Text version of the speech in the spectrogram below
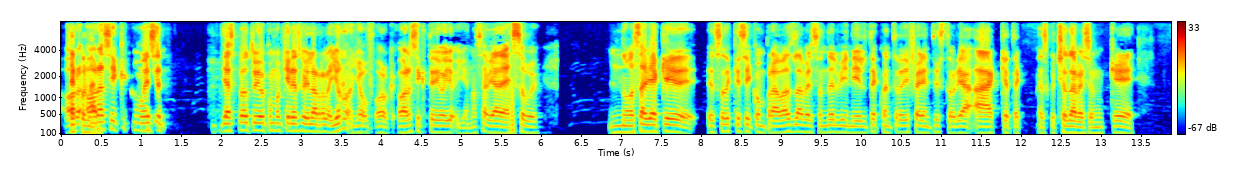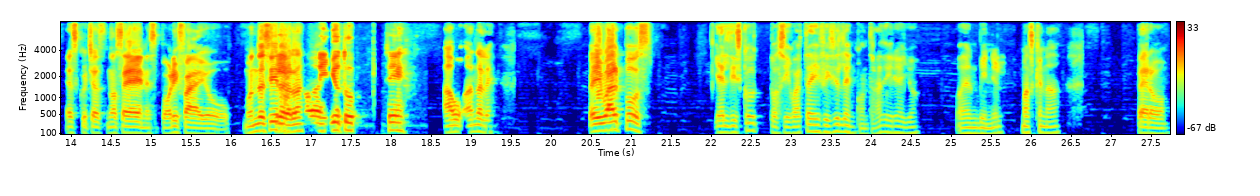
Ahora, sí que como dicen, ya espero tú yo cómo quieres oír la rola. Yo no, yo, ahora sí que te digo, yo, yo no sabía de eso, güey. No sabía que eso de que si comprabas la versión del vinil te cuenta diferente historia a que te escuches la versión que escuchas, no sé, en Spotify o... Bueno decir, ¿verdad? en YouTube, sí. Ah, ándale. Pero igual, pues, el disco, pues igual está difícil de encontrar, diría yo. O en vinil, más que nada. Pero.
